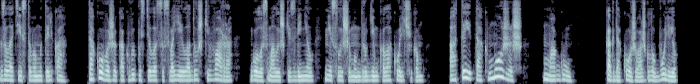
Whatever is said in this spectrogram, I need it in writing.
золотистого мотылька, такого же, как выпустила со своей ладошки Вара, Голос малышки звенел неслышимым другим колокольчиком. «А ты так можешь?» «Могу». Когда кожу ожгло болью,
